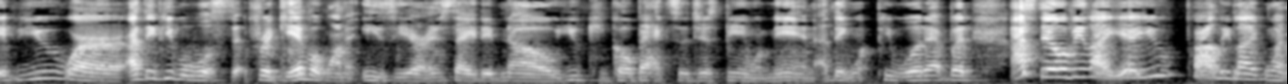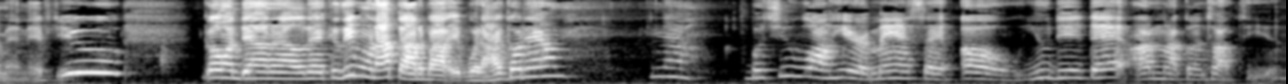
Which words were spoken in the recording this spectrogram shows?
if you were, I think people will forgive a woman easier and say that no, you can go back to just being with men. I think people would have, but I still would be like, yeah, you probably like women. If you going down and all of that, because even when I thought about it, would I go down? No. But you won't hear a man say, "Oh, you did that. I'm not going to talk to you."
